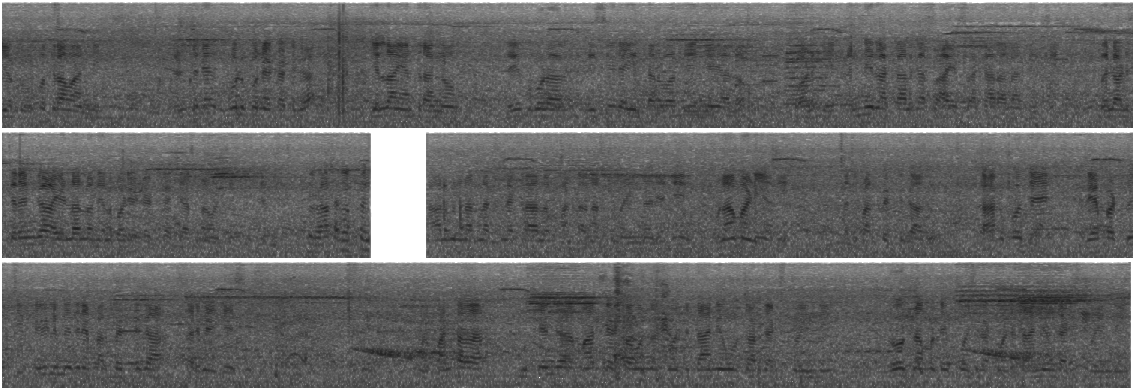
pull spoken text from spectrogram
ఈ యొక్క ఉపద్రవాన్ని వెంటనే కోలుకునేటట్టుగా జిల్లా యంత్రాంగం రేపు కూడా రిసీడ్ అయిన తర్వాత ఏం చేయాలో వాళ్ళకి అన్ని రకాలుగా సహాయ సహకారాలు అందించి మళ్ళీ వాళ్ళు స్థిరంగా ఇళ్ళలో నిలబడేటట్టుగా చేస్తామని చెప్పి రాష్ట్ర నాలుగున్నర లక్షల ఎకరాల పంట నష్టం అయింది అనేది గుణామణి అది. అది పర్ఫెక్ట్ కాదు. కాకపోతే రేపటి నుంచి ఫీల్డ్ మీదనే పర్ఫెక్ట్గా సర్వే చేసి పంట ముఖ్యంగా మార్కెట్లో ఉన్నటువంటి ధాన్యం చోట తడిచిపోయింది రోడ్లు అమ్మటే పోసినటువంటి ధాన్యం తడిసిపోయింది.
